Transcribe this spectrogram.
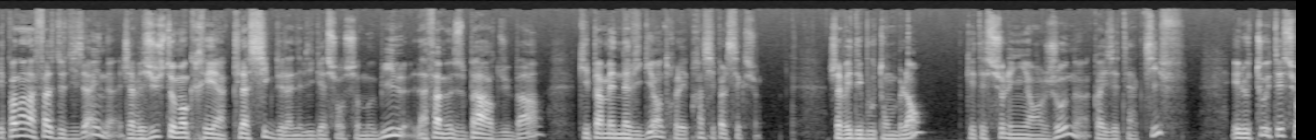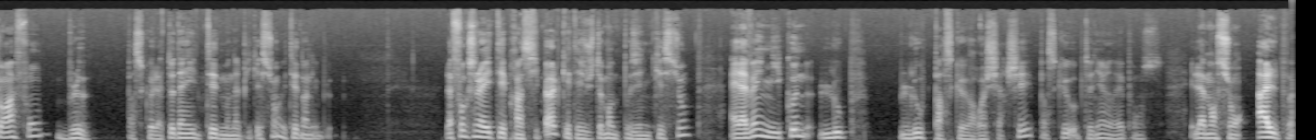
Et pendant la phase de design, j'avais justement créé un classique de la navigation sur mobile, la fameuse barre du bas, qui permet de naviguer entre les principales sections. J'avais des boutons blancs, qui étaient surlignés en jaune quand ils étaient actifs, et le tout était sur un fond bleu, parce que la tonalité de mon application était dans les bleus. La fonctionnalité principale, qui était justement de poser une question, elle avait une icône loop. Loop parce que rechercher, parce que obtenir une réponse. Et la mention Alp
